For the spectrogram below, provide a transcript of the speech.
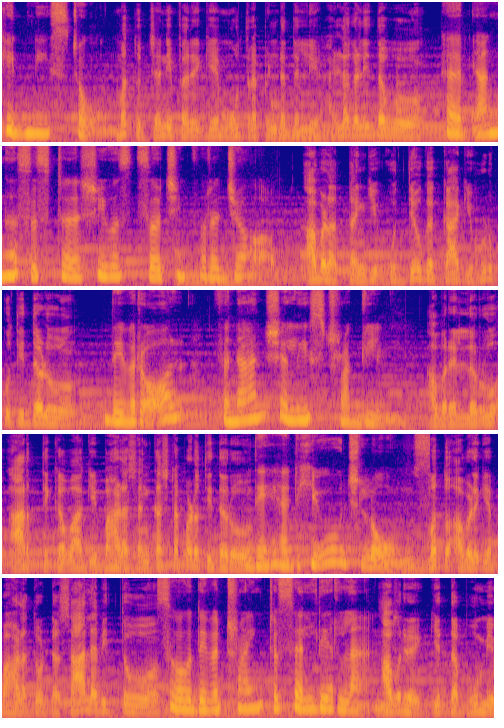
kidney stone ಮತ್ತು ಜನಿಫರ್ಗೆ ಮೂತ್ರಪಿಂಡದಲ್ಲಿ ಹಳ್ಳಗಳಿದ್ದವು. Her sister she was searching for job ಅವಳ ತಂಗಿ ಉದ್ಯೋಗಕ್ಕಾಗಿ ಹುಡುಕುತ್ತಿದ್ದಳು. They were all financially struggling ಅವರೆಲ್ಲರೂ ಆರ್ಥಿಕವಾಗಿ ಬಹಳ ಸಂಕಷ್ಟಪಡುತ್ತಿದ್ದರು. ಪಡುತ್ತಿದ್ದರು ಹ್ಯೂಜ್ ಲೋನ್ಸ್ ಮತ್ತು ಅವಳಿಗೆ ಬಹಳ ದೊಡ್ಡ ಸಾಲವಿತ್ತು. ಸೊ ದೇ ಟು ಸೆಲ್ ಗೆದ್ದ ಭೂಮಿ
